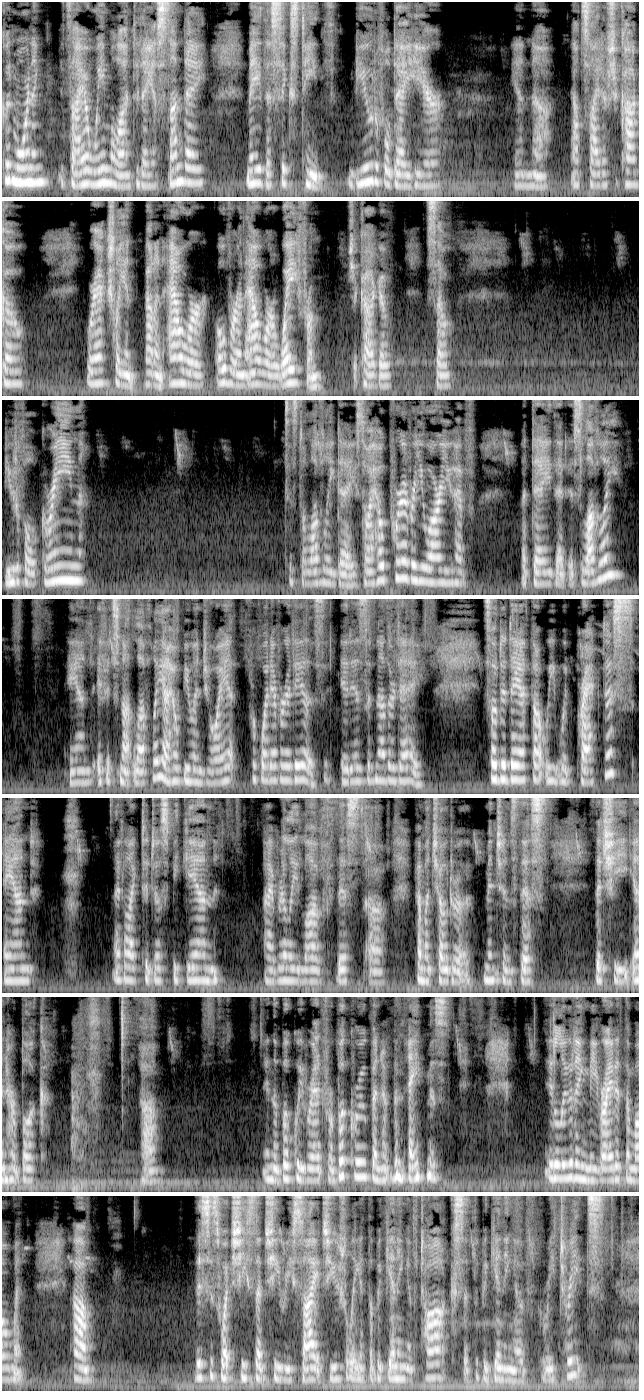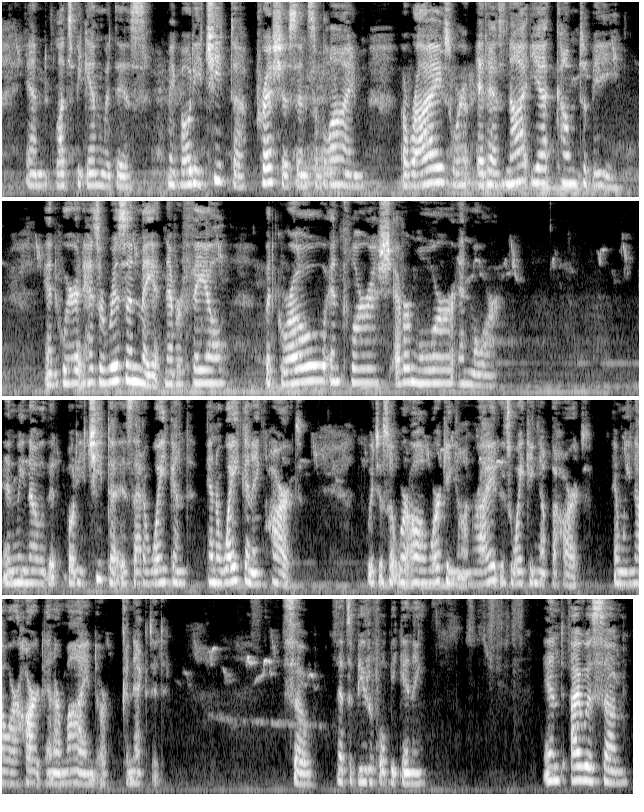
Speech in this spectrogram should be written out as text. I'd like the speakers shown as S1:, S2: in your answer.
S1: Good morning. It's and today is Sunday, May the 16th. Beautiful day here in uh, outside of Chicago. We're actually in about an hour, over an hour away from Chicago. So beautiful green. Just a lovely day. So I hope wherever you are, you have a day that is lovely and if it's not lovely, I hope you enjoy it for whatever it is. It is another day. So today I thought we would practice, and I'd like to just begin. I really love this. Uh, Pema Chödrön mentions this that she, in her book, um, in the book we read for book group, and the name is eluding me right at the moment. Um, this is what she said she recites usually at the beginning of talks, at the beginning of retreats. And let's begin with this. May bodhicitta, precious and sublime, arise where it has not yet come to be. And where it has arisen, may it never fail, but grow and flourish ever more and more. And we know that bodhicitta is that awakened an awakening heart, which is what we're all working on, right? Is waking up the heart. And we know our heart and our mind are connected. So that's a beautiful beginning. And I was um,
